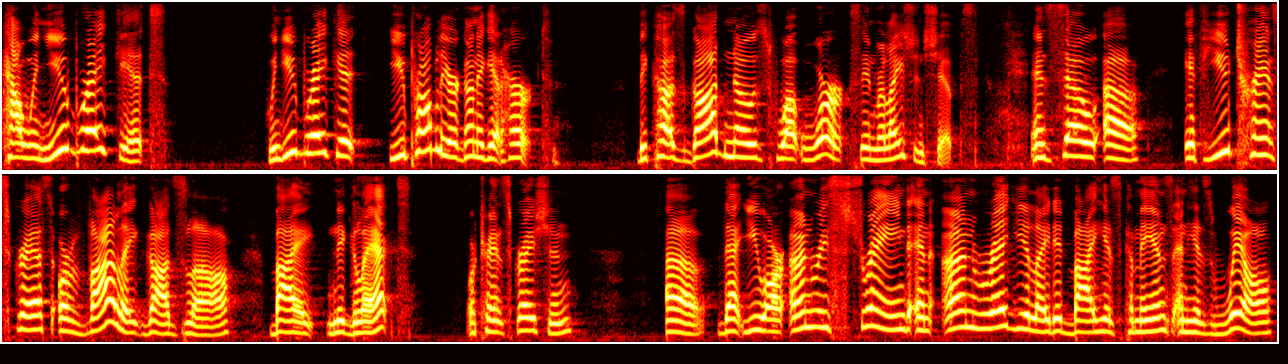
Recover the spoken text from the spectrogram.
How when you break it, when you break it, you probably are going to get hurt because God knows what works in relationships. And so, uh, if you transgress or violate God's law by neglect, or transgression, uh, that you are unrestrained and unregulated by his commands and his will,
